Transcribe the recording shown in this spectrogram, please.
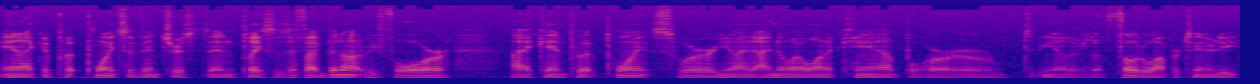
and I could put points of interest in places. If I've been on it before, I can put points where you know I, I know I want to camp, or you know there's a photo opportunity,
